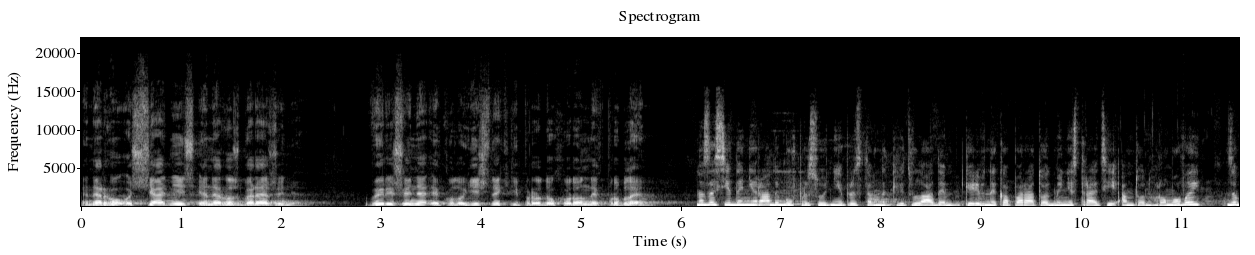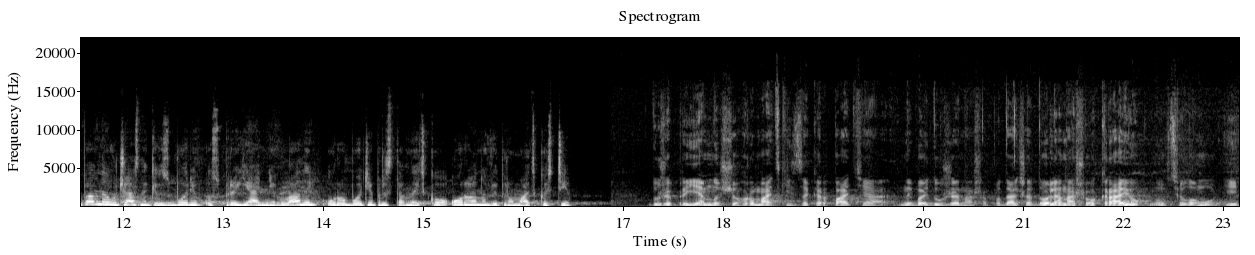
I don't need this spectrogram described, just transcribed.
енергоощадність, енергозбереження, вирішення екологічних і природоохоронних проблем. На засіданні ради був присутній представник від влади. Керівник апарату адміністрації Антон Громовий запевнив учасників зборів у сприянні влади у роботі представницького органу від громадськості. Дуже приємно, що громадськість Закарпаття не байдуже наша подальша доля нашого краю, ну в цілому і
